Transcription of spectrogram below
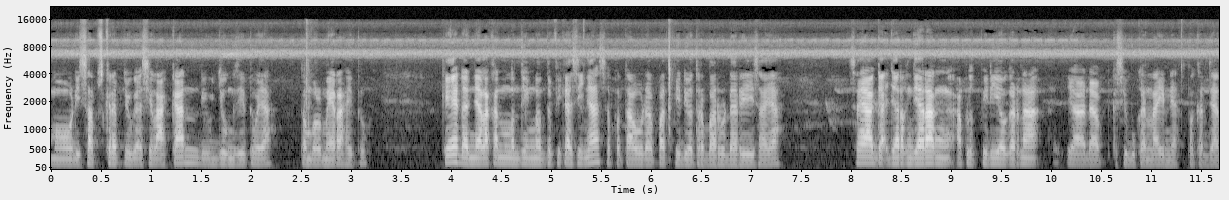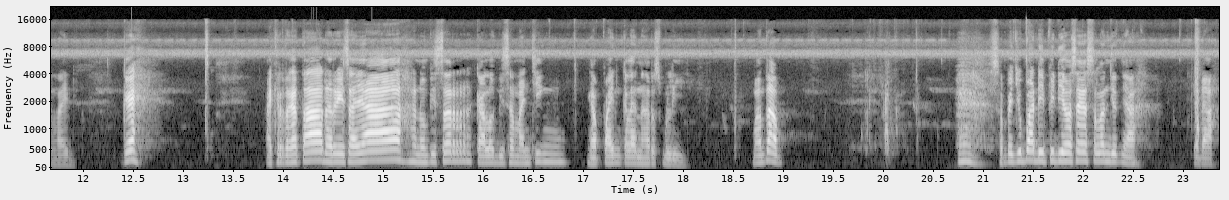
mau di subscribe juga silahkan di ujung situ ya tombol merah itu oke dan nyalakan lonceng notifikasinya siapa tahu dapat video terbaru dari saya. Saya agak jarang-jarang upload video karena ya ada kesibukan lain ya pekerjaan lain. Oke. Akhir kata dari saya Hanum kalau bisa mancing ngapain kalian harus beli? Mantap. Sampai jumpa di video saya selanjutnya. Dadah.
